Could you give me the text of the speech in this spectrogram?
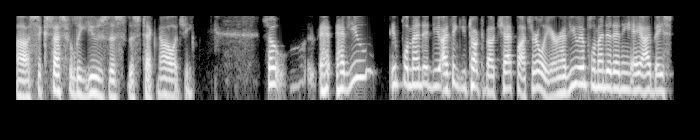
uh, successfully use this this technology. So, ha- have you implemented? You, I think you talked about chatbots earlier. Have you implemented any AI based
